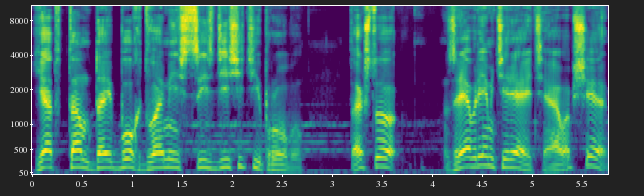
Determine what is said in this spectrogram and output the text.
Я-то там, дай бог, два месяца из десяти пробыл. Так что зря время теряете. А вообще,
